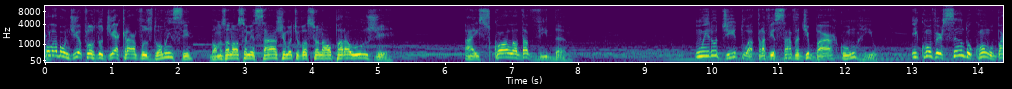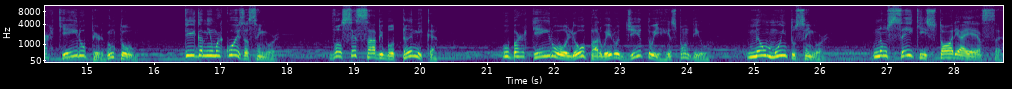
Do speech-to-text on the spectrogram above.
Olá, bom dia, flor do dia, cravos do amanhecer. Vamos à nossa mensagem motivacional para hoje. A escola da vida. Um erudito atravessava de barco um rio e, conversando com o barqueiro, perguntou: Diga-me uma coisa, senhor. Você sabe botânica? O barqueiro olhou para o erudito e respondeu: Não muito, senhor. Não sei que história é essa.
